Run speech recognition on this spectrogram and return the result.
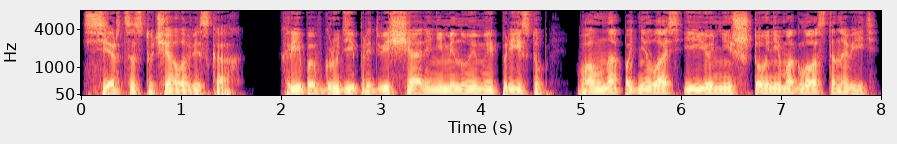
Сердце стучало в висках. Хрипы в груди предвещали неминуемый приступ. Волна поднялась, и ее ничто не могло остановить.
